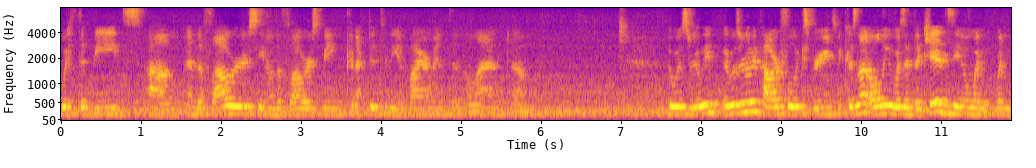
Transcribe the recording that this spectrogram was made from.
with the beads um, and the flowers, you know, the flowers being connected to the environment and the land. Um, it was really it was a really powerful experience because not only was it the kids you know when when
